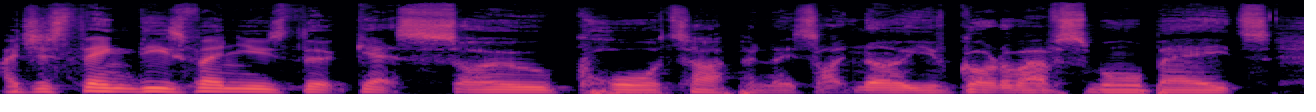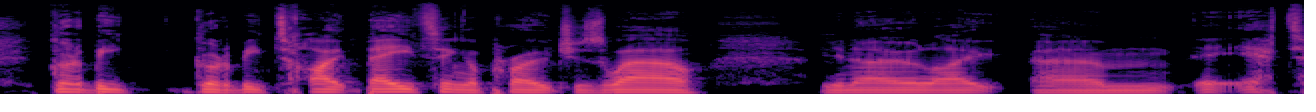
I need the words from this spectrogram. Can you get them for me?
I just think these venues that get so caught up and it's like, no, you've got to have small baits, got to be, got to be tight baiting approach as well. You know, like, um, it, it,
